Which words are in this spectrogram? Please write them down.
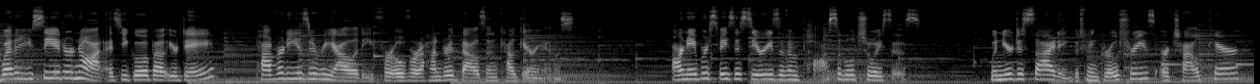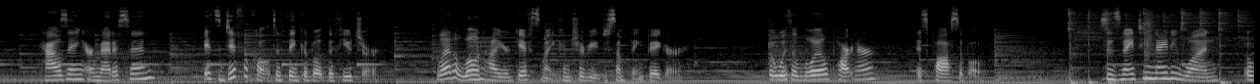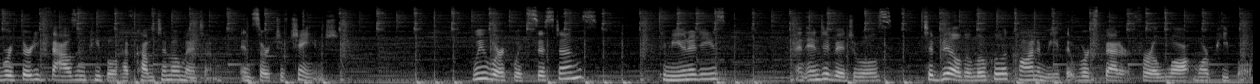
Whether you see it or not as you go about your day, poverty is a reality for over 100,000 Calgarians. Our neighbors face a series of impossible choices. When you're deciding between groceries or childcare, housing or medicine, it's difficult to think about the future, let alone how your gifts might contribute to something bigger. But with a loyal partner, it's possible. Since 1991, over 30,000 people have come to Momentum in search of change. We work with systems, communities, and individuals to build a local economy that works better for a lot more people.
